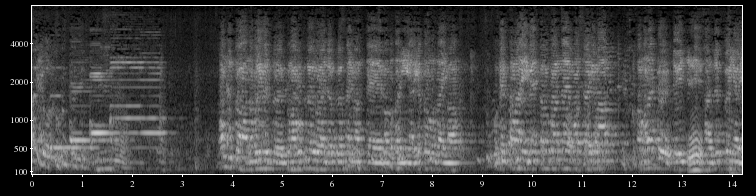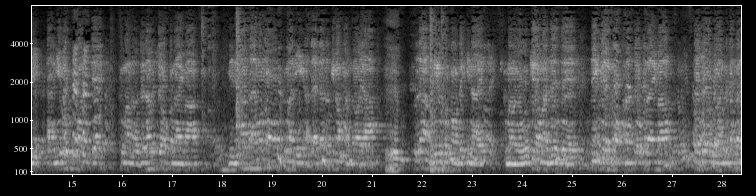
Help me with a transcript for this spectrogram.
本日は登別熊本でご来場くださいまして誠にありがとうございます。お客様にイベントのご案内を申し上げます。まもなく11時30分より第2ブにて熊の出直しを行います。身近なものを熊に与えた時の反応や普段見ることのできない熊の動きを交えて人間の話を行います。どうぞご覧ください。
